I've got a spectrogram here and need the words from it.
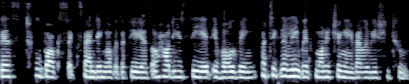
this toolbox expanding over the few years, or how do you see it evolving, particularly with monitoring and evaluation tools?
